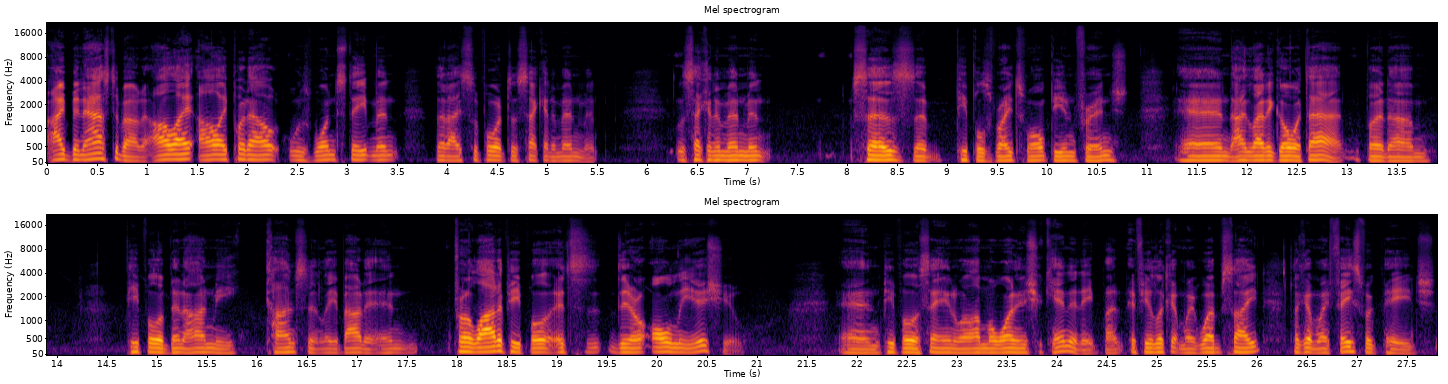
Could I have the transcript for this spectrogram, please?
I've been asked about it. All I all I put out was one statement that I support the Second Amendment. The Second Amendment says that people's rights won't be infringed, and I let it go at that. But um, people have been on me constantly about it, and for a lot of people, it's their only issue. And people are saying, well, I'm a one issue candidate. But if you look at my website, look at my Facebook page,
